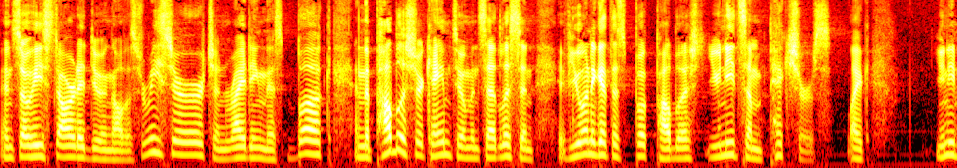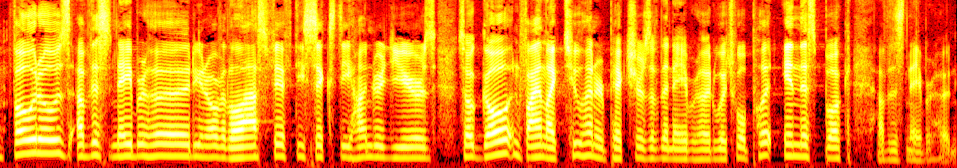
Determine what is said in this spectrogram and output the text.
And so he started doing all this research and writing this book. And the publisher came to him and said, Listen, if you want to get this book published, you need some pictures. Like, you need photos of this neighborhood, you know, over the last 50, 60, 100 years. So go and find like 200 pictures of the neighborhood, which we'll put in this book of this neighborhood.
